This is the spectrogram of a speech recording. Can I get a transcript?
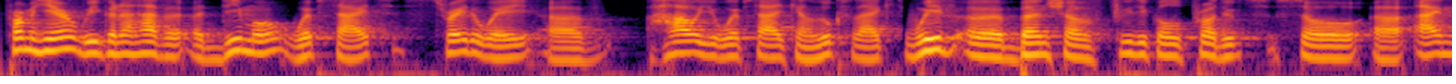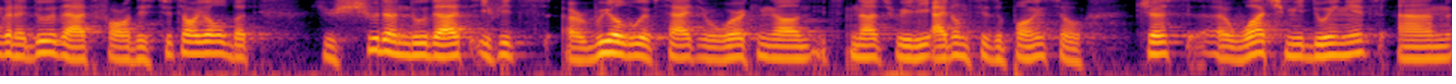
From here, we're gonna have a, a demo website straight away of how your website can look like with a bunch of physical products. So uh, I'm gonna do that for this tutorial, but you shouldn't do that if it's a real website you're working on. It's not really, I don't see the point. So just uh, watch me doing it and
